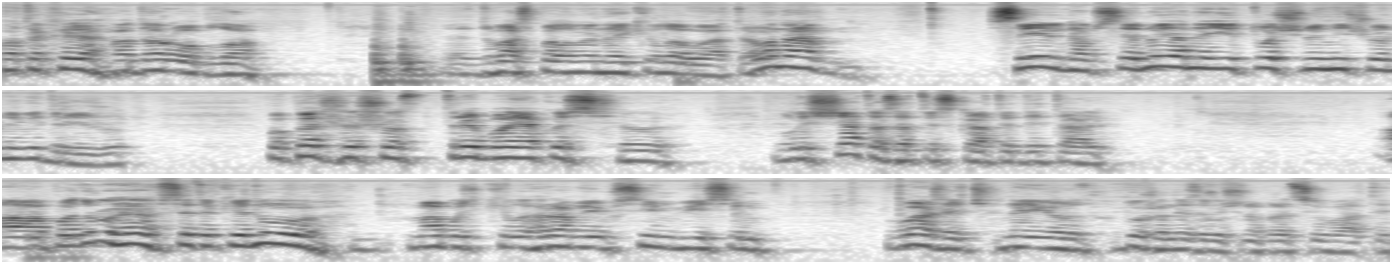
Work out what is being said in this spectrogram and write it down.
отаке одоробло. 2,5 кВт. Вона сильна, все. Ну я на її точно нічого не відріжу. По-перше, що треба якось е, блищата затискати деталь. А по-друге, все-таки, ну, мабуть, кілограмів 7-8 важить, нею дуже незручно працювати.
